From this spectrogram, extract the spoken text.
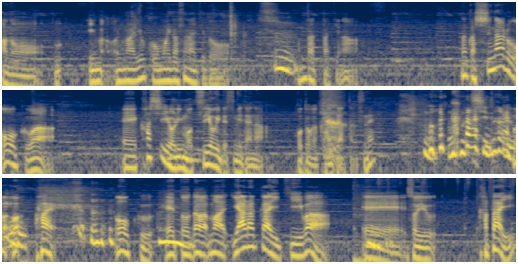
あの今今よく思い出せないけどうん。何だったっけな。なんかしなる多くは、えー歌詞よりも強いですみたいなことが書いてあったんですね。しなるわわおうはい。多くうん。えっ、とだからまあ柔らかい木は、えーそういう硬い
